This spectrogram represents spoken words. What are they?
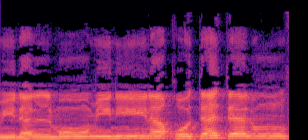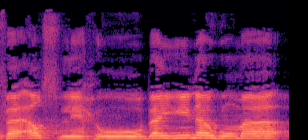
من المؤمنين اقتتلوا فأصلحوا بينهما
